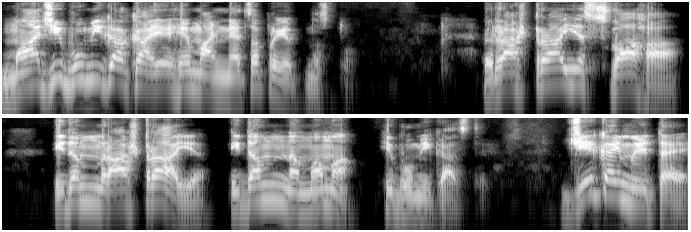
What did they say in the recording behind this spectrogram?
माझी भूमिका काय आहे हे मांडण्याचा प्रयत्न असतो. राष्ट्राय स्वाहा इदम राष्ट्राय इदम न मम ही भूमिका असते. जे काही मिळत आहे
